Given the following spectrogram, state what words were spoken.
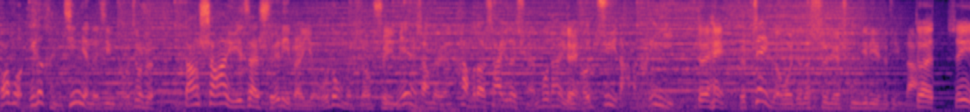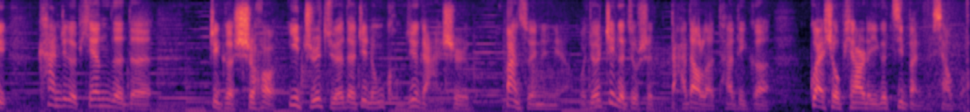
包括一个很经典的镜头，就是当鲨鱼在水里边游动的时候，水面上的人看不到鲨鱼的全部，但有一条巨大的黑影。对，就这个我觉得视觉冲击力是挺大。对，所以看这个片子的。这个时候一直觉得这种恐惧感是伴随着你，我觉得这个就是达到了它这个怪兽片的一个基本的效果。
